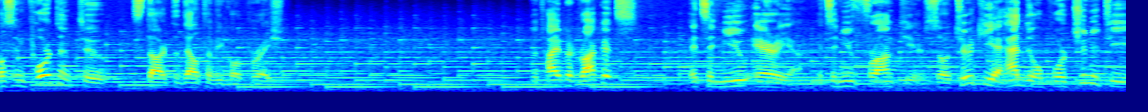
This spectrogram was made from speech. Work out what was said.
was important to start the Delta V Corporation. With hybrid rockets, it's a new area, it's a new frontier. So Turkey had the opportunity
